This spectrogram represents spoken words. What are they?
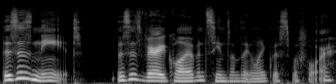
This is neat. This is very cool. I haven't seen something like this before.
